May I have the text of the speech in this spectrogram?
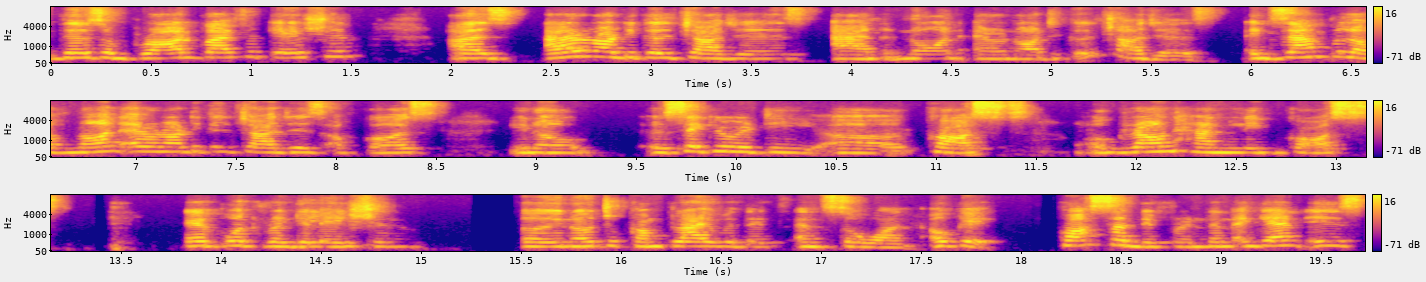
there's a broad bifurcation as aeronautical charges and non-aeronautical charges. Example of non-aeronautical charges, of course, you know, security uh, costs ground handling costs, airport regulation, uh, you know, to comply with it and so on. Okay, costs are different. And again is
